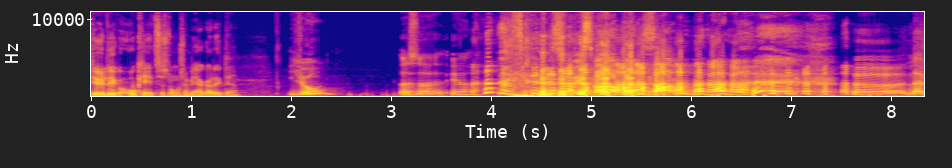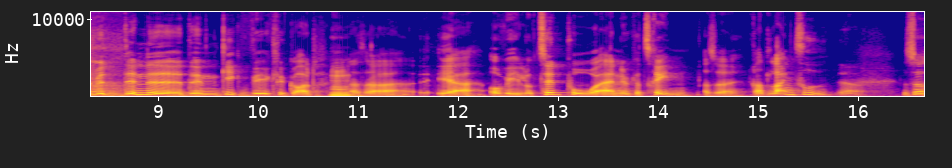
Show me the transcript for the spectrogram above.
det jo ligger okay til sådan nogen som jeg, gør det ikke det? Jo. Altså, ja. så vi svarer bare det samme. uh, nej, men den, øh, den gik virkelig godt. Mm. Altså, ja. Og vi lå tæt på Anne og Katrine. Altså, ret lang tid. Ja. Og så,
